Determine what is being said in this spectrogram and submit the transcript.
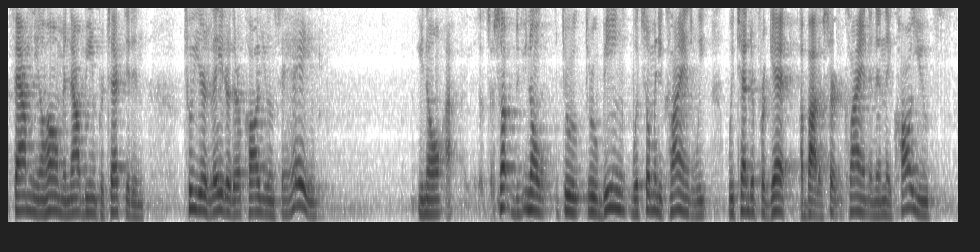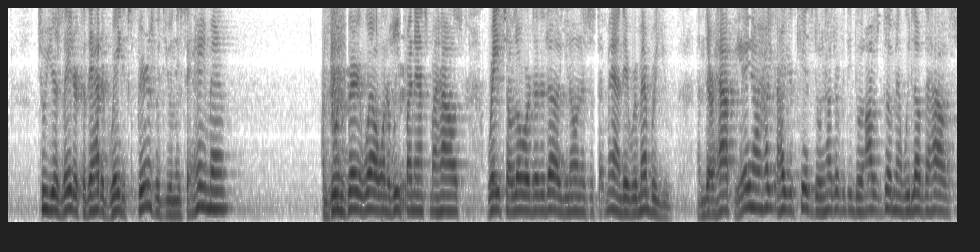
family a home and now being protected, and two years later they'll call you and say, hey, you know, I- some, you know, through through being with so many clients, we we tend to forget about a certain client, and then they call you two years later because they had a great experience with you, and they say, "Hey, man, I'm doing very well. I want to refinance my house. Rates are lower, da da da. You know, and it's just like, man, they remember you and they're happy. Hey, how, how your kids doing? How's everything doing? I was good, man. We love the house.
